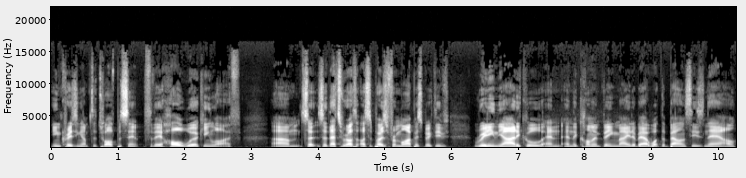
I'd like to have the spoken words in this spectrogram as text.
increasing up to 12% for their whole working life. Um, so, so that's where I, I suppose, from my perspective, reading the article and, and the comment being made about what the balance is now,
